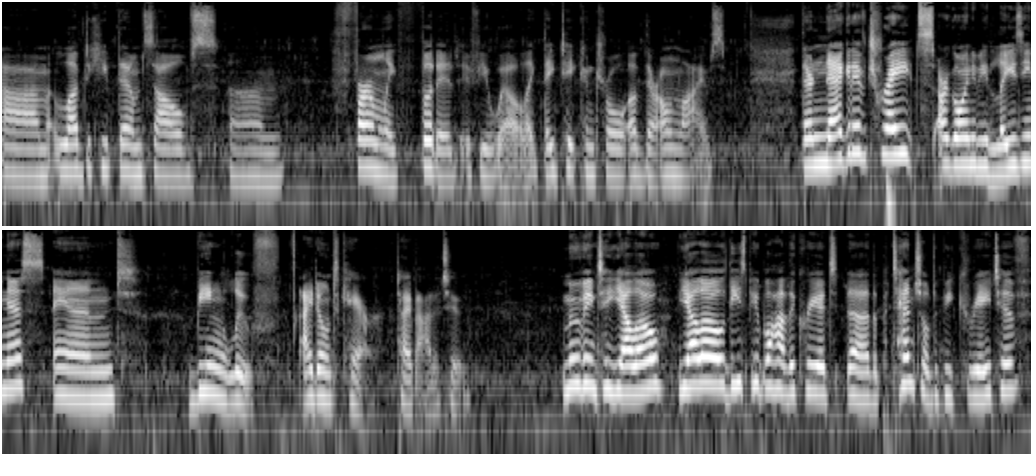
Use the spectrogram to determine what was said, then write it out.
um, love to keep themselves um, firmly footed, if you will. Like they take control of their own lives. Their negative traits are going to be laziness and being aloof. I don't care type attitude. Moving to yellow. Yellow, these people have the creat- uh, the potential to be creative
